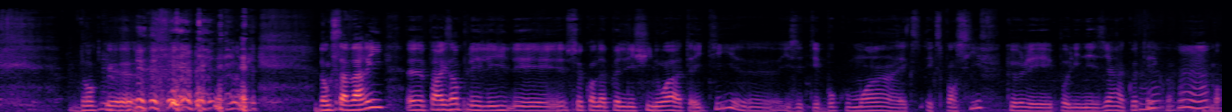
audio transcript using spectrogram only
donc, euh, donc ça varie. Euh, par exemple, les, les, ceux qu'on appelle les Chinois à Tahiti, euh, ils étaient beaucoup moins expansifs que les Polynésiens à côté. Quoi. Mmh, mmh. Bon.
